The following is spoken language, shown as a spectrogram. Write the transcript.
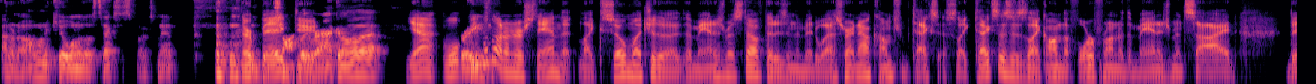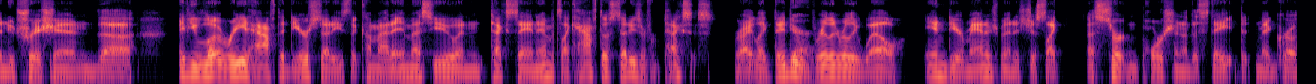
I don't know. I want to kill one of those Texas bucks, man. They're big, chocolate dude. rack and all that. Yeah, well, Crazy. people don't understand that like so much of the the management stuff that is in the Midwest right now comes from Texas. Like Texas is like on the forefront of the management side, the nutrition, the if you look read half the deer studies that come out of MSU and Texas A&M, it's like half those studies are from Texas, right? Like they do Yeah. really really well in deer management. It's just like a certain portion of the state that may grow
